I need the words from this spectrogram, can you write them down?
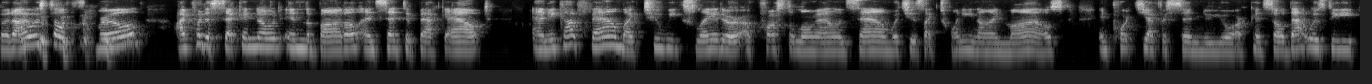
But I was so thrilled. I put a second note in the bottle and sent it back out. And it got found like two weeks later across the Long Island Sound, which is like 29 miles in Port Jefferson, New York. And so that was the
